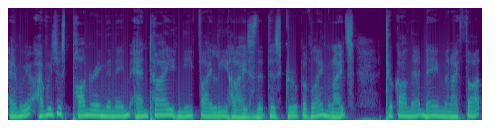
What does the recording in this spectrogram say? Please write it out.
And we, I was just pondering the name Anti Nephi Lehi's, that this group of Lamanites took on that name. And I thought,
